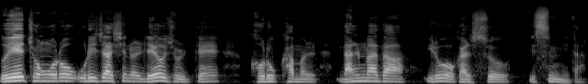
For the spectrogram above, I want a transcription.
의의 종으로 우리 자신을 내어줄 때 거룩함을 날마다 이루어갈 수 있습니다.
